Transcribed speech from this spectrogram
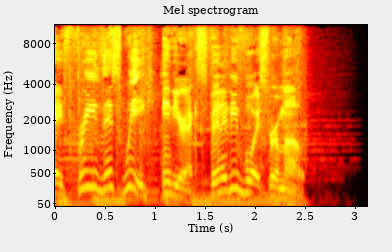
Say free this week in your Xfinity voice remote.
